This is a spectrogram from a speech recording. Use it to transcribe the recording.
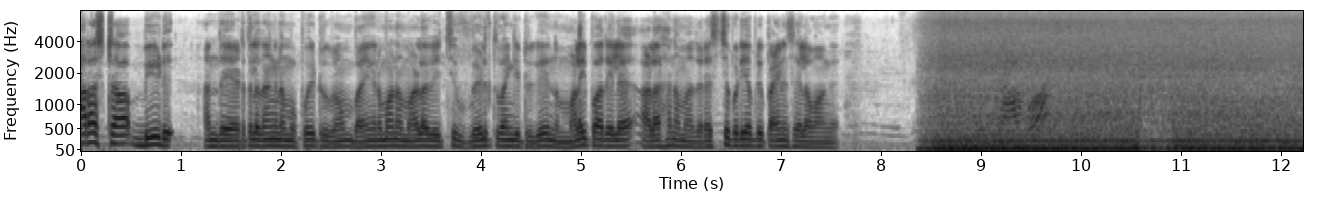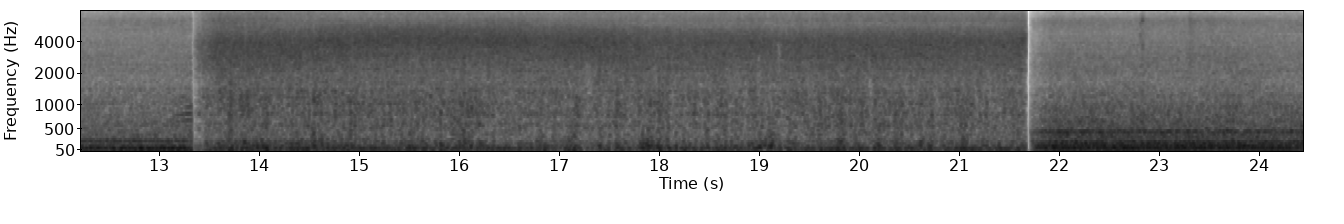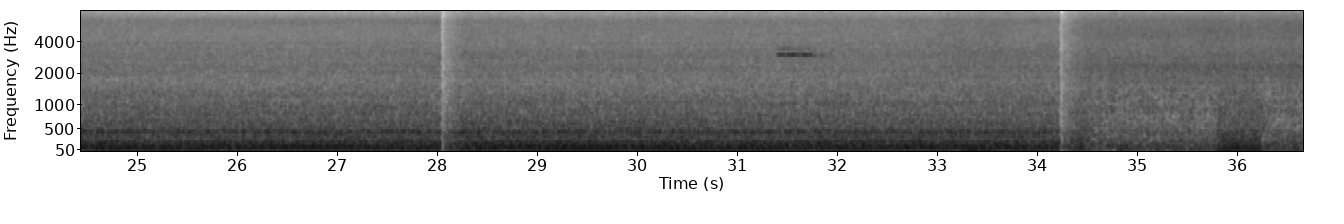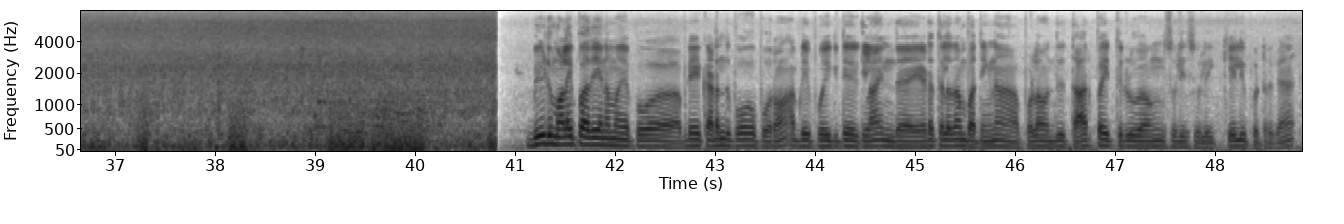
Maharashtra bead அந்த இடத்துல தாங்க நம்ம போயிட்டுருக்கோம். பயங்கரமான மழை வச்சு வெளுத்து வாங்கிட்டு இருக்கு இந்த மலைப்பாதையில் அழகாக நம்ம அதை ரசித்தபடி அப்படி பயணம் செய்யலாம் வாங்க. பீடு மலைப்பாதையை நம்ம இப்போது அப்படியே கடந்து போக போகிறோம் அப்படியே போய்கிட்டே இருக்கலாம். இந்த இடத்துல தான் பார்த்தீங்கன்னா அப்போல்லாம் வந்து தார்பாய் திருடுவாங்கன்னு சொல்லி சொல்லி கேள்விப்பட்டிருக்கேன்.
